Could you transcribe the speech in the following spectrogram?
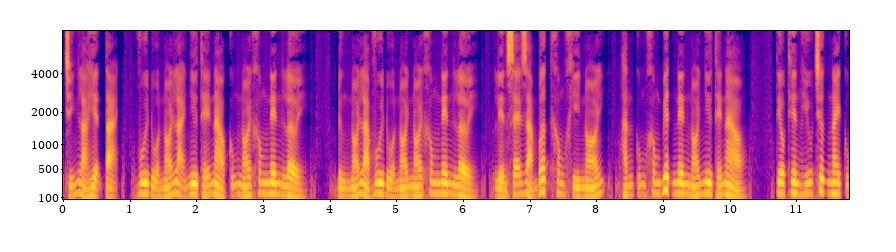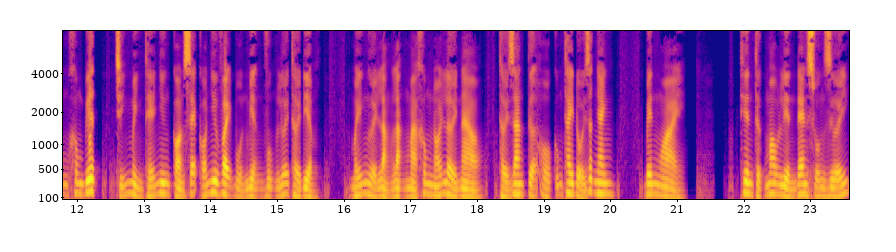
Chính là hiện tại, vui đùa nói lại như thế nào cũng nói không nên lời. Đừng nói là vui đùa nói nói không nên lời, liền sẽ giảm bớt không khí nói, hắn cũng không biết nên nói như thế nào. Tiêu thiên hữu trước nay cũng không biết, chính mình thế nhưng còn sẽ có như vậy bổn miệng vụng lưỡi thời điểm. Mấy người lặng lặng mà không nói lời nào, thời gian tựa hồ cũng thay đổi rất nhanh. Bên ngoài, thiên thực mau liền đen xuống dưới,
